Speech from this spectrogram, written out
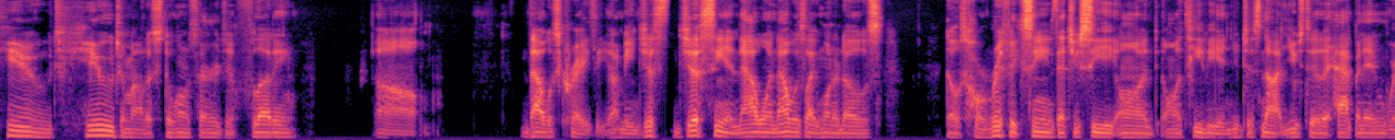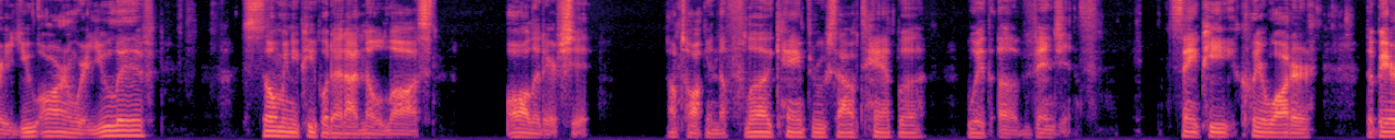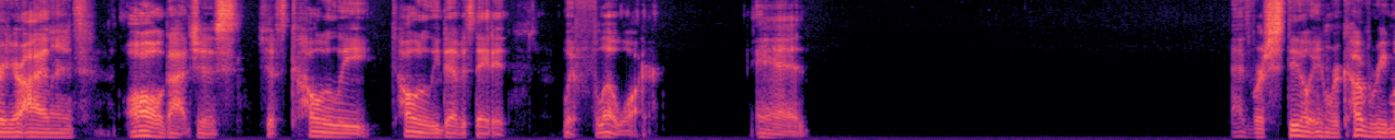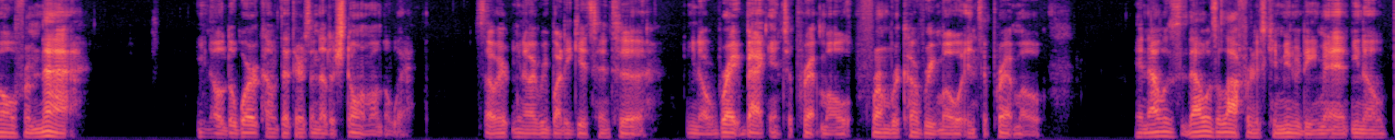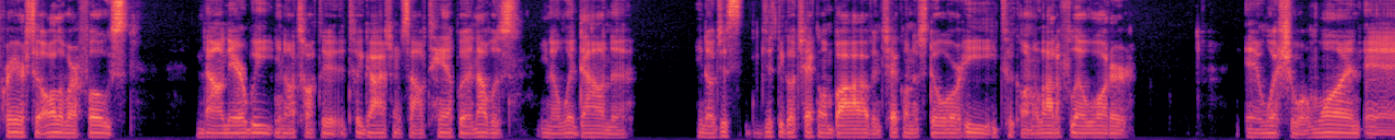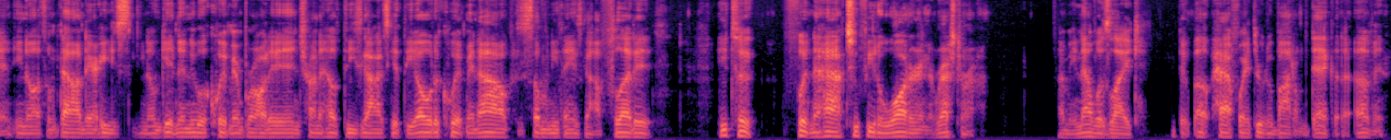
huge huge amount of storm surge and flooding um that was crazy i mean just just seeing that one that was like one of those those horrific scenes that you see on on TV and you're just not used to it happening where you are and where you live. So many people that I know lost all of their shit. I'm talking the flood came through South Tampa with a vengeance. St. Pete, Clearwater, the barrier islands, all got just just totally, totally devastated with flood water. And as we're still in recovery mode from that, you know, the word comes that there's another storm on the way. So, you know, everybody gets into, you know, right back into prep mode from recovery mode into prep mode. And that was that was a lot for this community, man. You know, prayers to all of our folks down there. We, you know, I talked to, to guys from South Tampa and I was, you know, went down to, you know, just just to go check on Bob and check on the store. He he took on a lot of flood water in West Shore One. And, you know, as I'm down there, he's, you know, getting the new equipment brought in, trying to help these guys get the old equipment out because so many things got flooded. He took foot and a half, two feet of water in the restaurant. I mean, that was like up halfway through the bottom deck of the oven.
